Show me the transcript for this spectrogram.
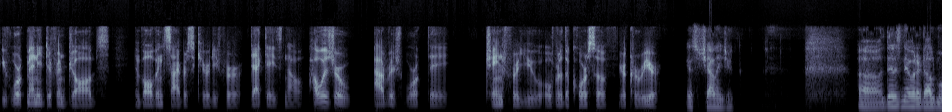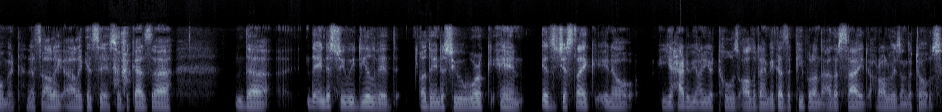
You've worked many different jobs involving cybersecurity for decades now. How has your average workday changed for you over the course of your career? It's challenging. Uh, there is never a dull moment. That's all I all I can say. So because uh, the the industry we deal with or the industry we work in, it's just like, you know, you have to be on your toes all the time because the people on the other side are always on the toes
